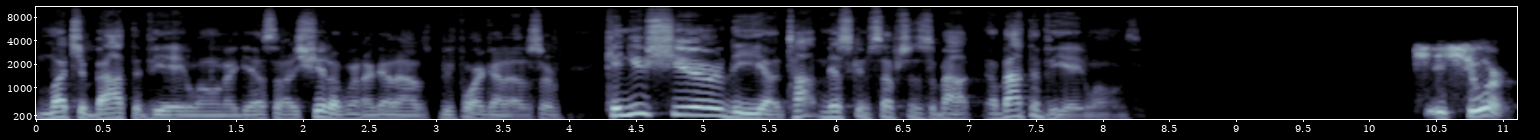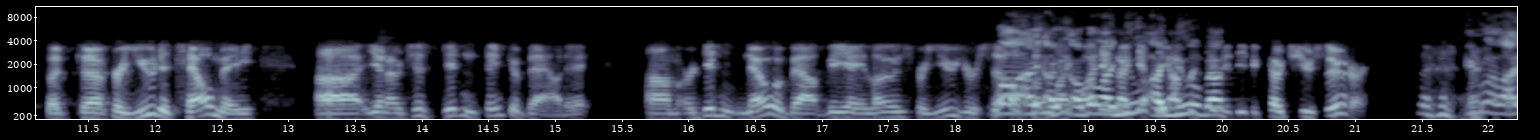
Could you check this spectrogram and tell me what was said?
much about the VA loan. I guess and I should have when I got out before I got out of service. Can you share the uh, top misconceptions about about the VA loans? Sure, but uh, for you to tell me, uh, you know, just didn't think about it um, or didn't know about VA loans for you yourself. Well, I, like, I, well, I knew, I, I knew about to coach you sooner. well, I,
